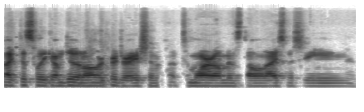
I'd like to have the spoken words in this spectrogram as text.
like this week, I'm doing all refrigeration. Tomorrow, I'm installing ice machine and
